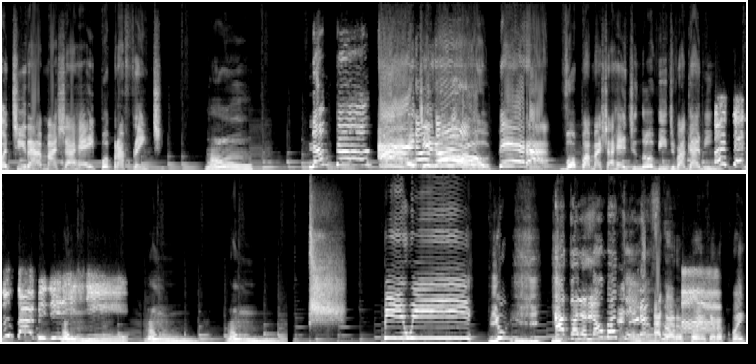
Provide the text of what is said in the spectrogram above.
Vou tirar a marcha ré e pôr pra frente. Não Ai, tirou! Pera! Vou pôr a marcha ré de novo e ir devagarinho. Sabe dirigir. Vrum, vrum. Psh. Piuí! Viu? Agora não bateu. Agora foi, agora foi.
